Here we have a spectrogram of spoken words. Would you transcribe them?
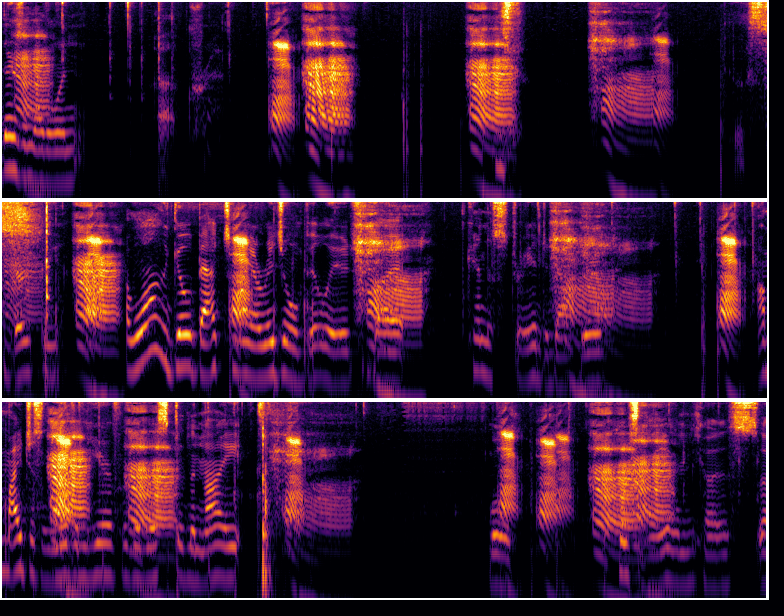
There. There's another one. Oh crap. Looks derpy. Ah. I wanted to go back to my ah. original village, but ah. I'm kind of stranded out here. I might just live in here for the rest of the night. Well, of course I am, because uh,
